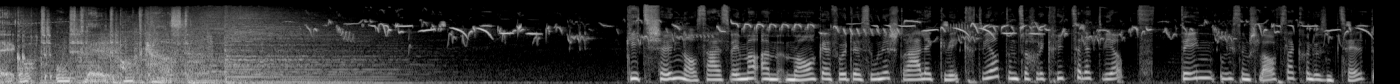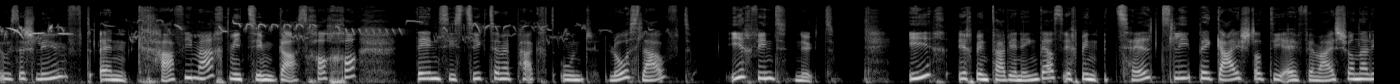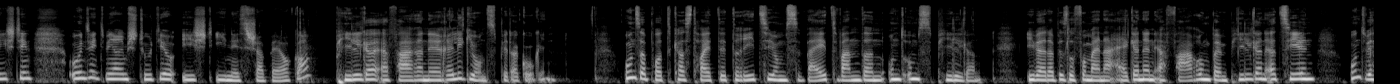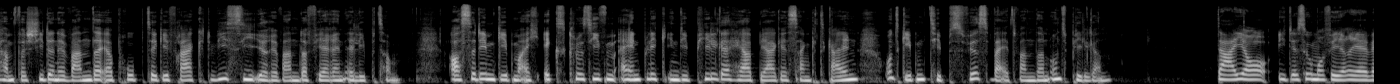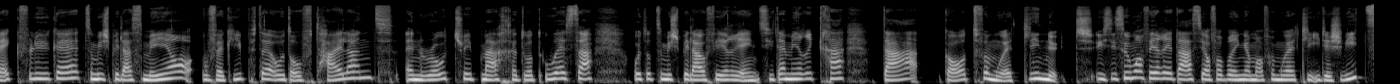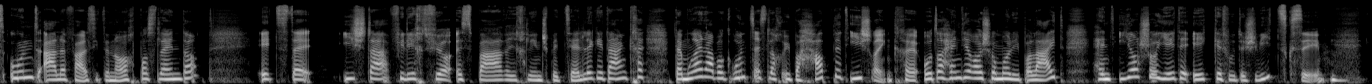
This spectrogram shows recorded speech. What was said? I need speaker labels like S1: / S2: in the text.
S1: Der Gott und die Welt Podcast.
S2: Gibt es Schöneres, als wenn man am Morgen von den Sonnenstrahlen geweckt wird und so ein bisschen gekützelt wird, dann aus dem Schlafsack und aus dem Zelt rausschläft, einen Kaffee macht mit seinem Gaskocher, dann sein Zeug zusammenpackt und losläuft? Ich finde nicht. Ich, ich bin Fabian Engders, ich bin Zeltli begeisterte FM1-Journalistin und mit mir im Studio ist Ines Schaberger.
S3: Pilger erfahrene Religionspädagogin. Unser Podcast heute dreht sich ums Weitwandern und ums Pilgern. Ich werde ein bisschen von meiner eigenen Erfahrung beim Pilgern erzählen und wir haben verschiedene Wandererprobte gefragt, wie sie ihre Wanderferien erlebt haben. Außerdem geben wir euch exklusiven Einblick in die Pilgerherberge St. Gallen und geben Tipps fürs Weitwandern und Pilgern
S2: da ja in der Sommerferien wegfliegen, zum Beispiel ans Meer, auf Ägypten oder auf Thailand, einen Roadtrip machen durch die USA oder zum Beispiel auch Ferien in Südamerika, da geht vermutlich nicht. Unsere Sommerferien dieses Jahr verbringen wir vermutlich in der Schweiz und allenfalls in den Nachbarländern. Jetzt äh, ist das vielleicht für ein paar ein, ein spezieller Gedanke. Der muss aber grundsätzlich überhaupt nicht einschränken. Oder habt ihr euch schon mal überlegt, habt ihr schon jede Ecke von der Schweiz gesehen?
